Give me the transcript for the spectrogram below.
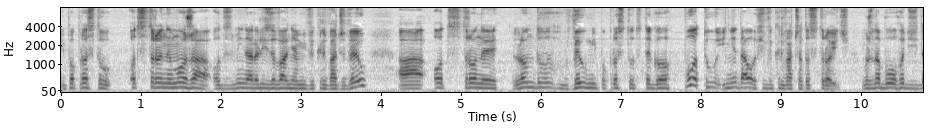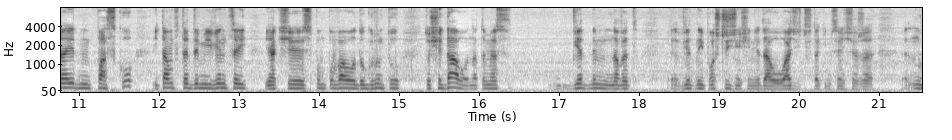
i po prostu od strony morza, od zmineralizowania mi wykrywacz wył, a od strony lądu wył mi po prostu od tego płotu i nie dało się wykrywacza dostroić. Można było chodzić na jednym pasku i tam wtedy mniej więcej jak się spompowało do gruntu to się dało, natomiast w jednym nawet w jednej płaszczyźnie się nie dało łazić w takim sensie, że no,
